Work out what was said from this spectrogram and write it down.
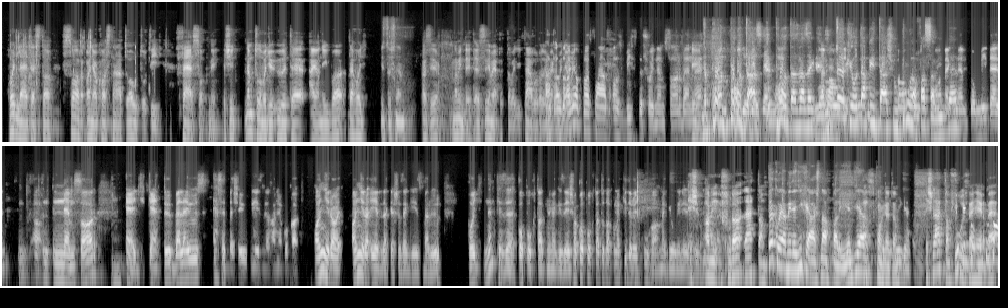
hogy lehet ezt a szar anyag használatú autót így felszopni. És így nem tudom, hogy ő ült-e Ionicba, de hogy... Biztos nem. Azért, na mindegy, de ezt nem értettem, hogy így távolról Hát az anyaghasználat az biztos, hogy nem szar benne. De pont, pont az, pont az, az egy tök jó tapintású, puha fasza minden. Meg nem tudom mi, de nem szar. Egy, kettő, beleülsz, eszedbe se jut nézni az anyagokat. Annyira, annyira érdekes az egész belül, hogy nem kezd el kopogtatni meg, izé, és ha kopogtatod, akkor meg kiderül, hogy puha, meg jó minőség. És ami fura, láttam... Tök olyan, mint egy ikeás nappali, egy ilyen... Az konkrétan. Igen. És láttam full Mint fehérbe...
